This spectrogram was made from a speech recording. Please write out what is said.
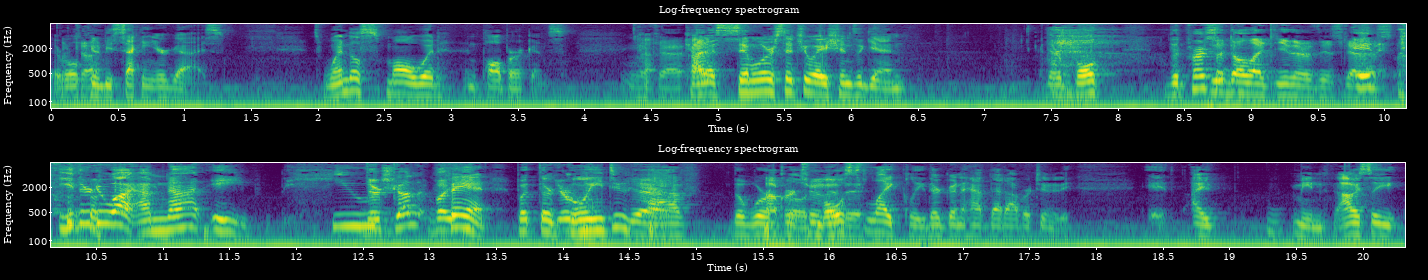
They're both Okay. going to be second year guys. It's Wendell Smallwood and Paul Perkins. okay. Kind of similar situations again. They're both the personally don't like either of these guys. either do I. I'm not a huge gonna- fan, but they're going to yeah. have the workload. Most likely, they're going to have that opportunity. It, I mean, obviously,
